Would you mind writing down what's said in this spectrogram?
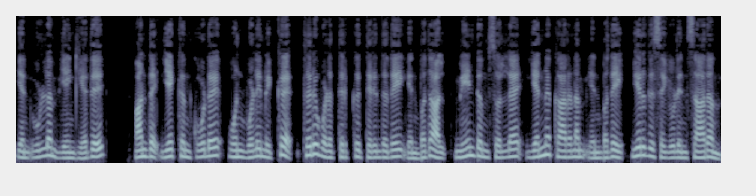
என் உள்ளம் ஏங்கியது. அந்த இயக்கம் கூட உன் ஒளிமிக்க திருவுளத்திற்கு தெரிந்ததே என்பதால் மீண்டும் சொல்ல என்ன காரணம் என்பதே இறுதி செய்யுளின் சாரம்.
